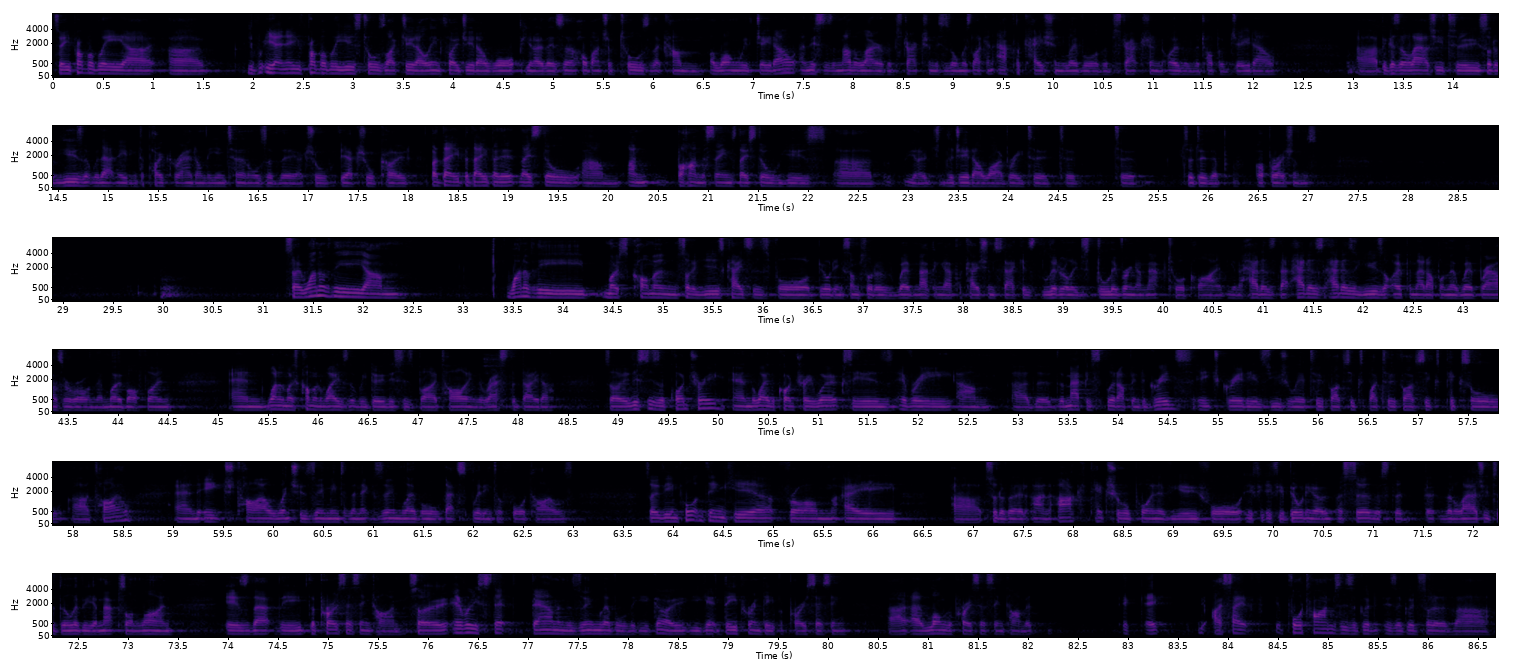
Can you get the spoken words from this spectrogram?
so you probably, uh, uh, you've, yeah, you've probably used tools like GDAL Info, GDAL Warp. You know, there's a whole bunch of tools that come along with GDAL, and this is another layer of abstraction. This is almost like an application level of abstraction over the top of GDAL uh, because it allows you to sort of use it without needing to poke around on the internals of the actual the actual code. But they but they but they still um, un, behind the scenes they still use uh, you know the GDAL library to to to to do their operations. So one of the um, one of the most common sort of use cases for building some sort of web mapping application stack is literally just delivering a map to a client. You know, how does that, how does, how does a user open that up on their web browser or on their mobile phone? And one of the most common ways that we do this is by tiling the raster data. So this is a quad tree, and the way the quad tree works is every, um, uh, the, the map is split up into grids. Each grid is usually a 256 by 256 pixel uh, tile, and each tile, once you zoom into the next zoom level, that's split into four tiles. So the important thing here from a uh, sort of a, an architectural point of view for if, if you're building a, a service that, that, that, allows you to deliver your maps online is that the, the processing time. So every step down in the zoom level that you go, you get deeper and deeper processing, uh, a longer processing time. It, it, it, I say it four times is a good, is a good sort of uh,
